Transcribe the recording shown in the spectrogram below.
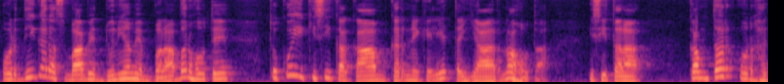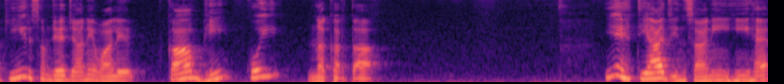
اور دیگر اسباب دنیا میں برابر ہوتے، تو کوئی کسی کا کام کرنے کے لیے تیار نہ ہوتا۔ اسی طرح کمتر اور حقیر سمجھے جانے والے کام بھی کوئی نہ کرتا۔ یہ احتیاج انسانی ہی ہے۔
